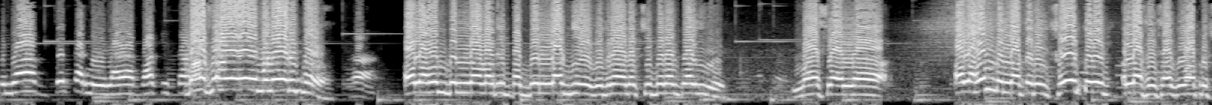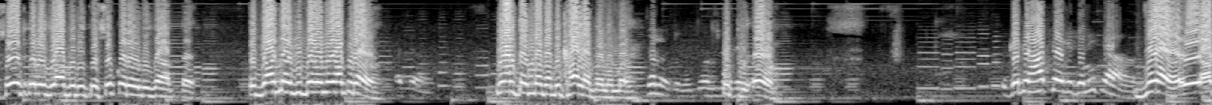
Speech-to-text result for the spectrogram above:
पंजाब चक्कर नहीं लाया पाकिस्तान। बस आए मुनेर को हाँ। अल्हम्दुलिल्लाह मेरी तब्दील लग गई गुजरान अच्छी तरह पाई है माशाअल्लाह अल्हम्दुलिल्लाह तेरी सोच करे अल्लाह से साको अपनी सोच करे जवाब दी तो शुक्र है दी जात पे तो दादा की दो में अपना अच्छा कौन तक मैं दिखा ला पहले मैं। चलो चलो ज़ोर दे उठी, दे ओ गजे आप क्या जनी क्या? जी ये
